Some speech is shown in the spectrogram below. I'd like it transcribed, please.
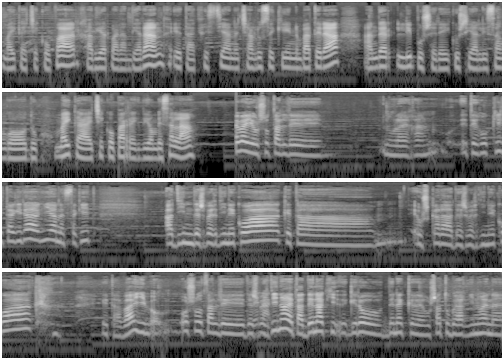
Maika Etxekopar, Javier Barandiaran eta Christian Etxaluzekin batera, Ander Lipus ere ikusi izango dugu. Maika Etxekoparrek dion bezala. Bai, oso talde, nola egan, eteroklita gira agian ez dakit, adin desberdinekoak eta euskara desberdinekoak, Eta bai, oso talde desberdina, eta denak, gero denek eh, osatu behar ginuen eh,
